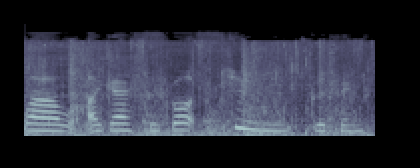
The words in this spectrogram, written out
Well, I guess we've got two good things.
